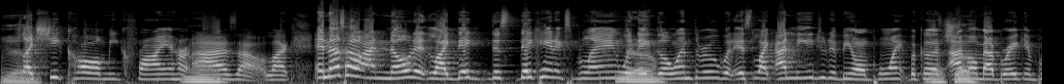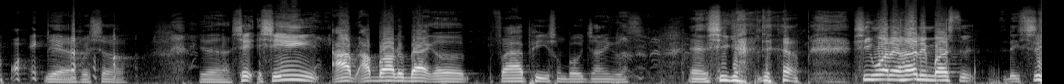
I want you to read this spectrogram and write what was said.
Yeah. Like she called me crying her Mm. eyes out. Like and that's how I know that like they this they can't explain what Yeah. they going through, but it's like I need you to be on point because For I'm on my breaking point. Yeah, for sure. Yeah, she she ain't. I I brought her back uh five piece from Bojangles, and she got them. She wanted honey mustard. They- She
